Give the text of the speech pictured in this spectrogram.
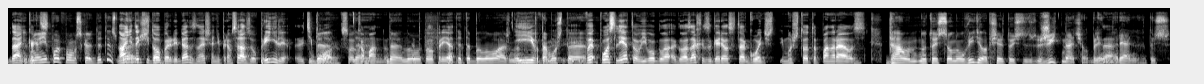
Да, они как-то... не с- помню, по-моему, сказали, да ты Но они такие там». добрые ребята, знаешь, они прям сразу его приняли э, тепло Да, в свою да, команду. Да, ну, Это было это, приятно. это было важно, И потому что... в- после этого в его гла- глазах загорелся этот огонь, ему что-то понравилось. Да, он, ну, то есть он увидел вообще, то есть жить начал, блин, Да. реально. То есть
